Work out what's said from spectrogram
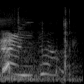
Savior.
